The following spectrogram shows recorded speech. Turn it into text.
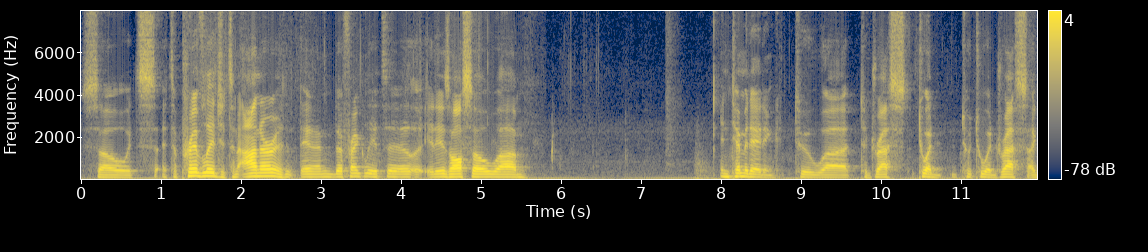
So it's it's a privilege, it's an honor, and, and uh, frankly, it's a it is also um, intimidating to uh, to dress to to to address a,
